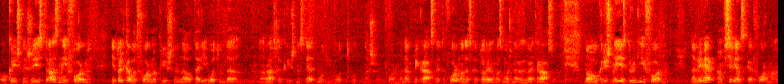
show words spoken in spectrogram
у Кришны же есть разные формы. Не только вот форма Кришны на алтаре, вот он, да, Радха Кришна стоят, вот, вот, вот наша форма, да, прекрасно, это форма, да, с которой возможно развивать расу. Но у Кришны есть другие формы. Например, вселенская форма,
